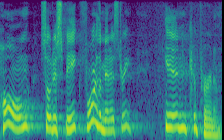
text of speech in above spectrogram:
home, so to speak, for the ministry in Capernaum.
